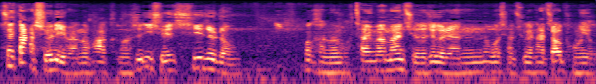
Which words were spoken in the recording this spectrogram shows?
在大学里边的话，可能是一学期这种，我可能才会慢慢觉得这个人，我想去跟他交朋友，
